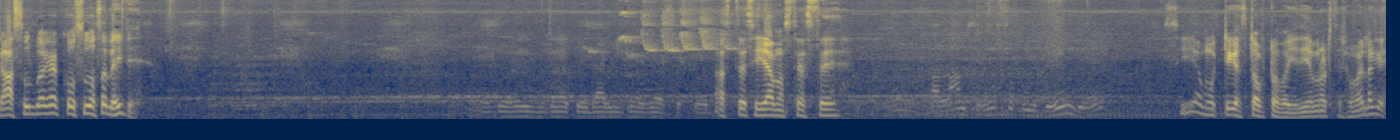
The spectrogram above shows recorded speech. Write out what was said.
গাছ উলবাগা কচু আছে লইতে আস্তে সিয়াম আস্তে আস্তে। সিয়াম উঠতে গেছে টপ টপ হয়ে দিয়ে আমার উঠতে সময় লাগে।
